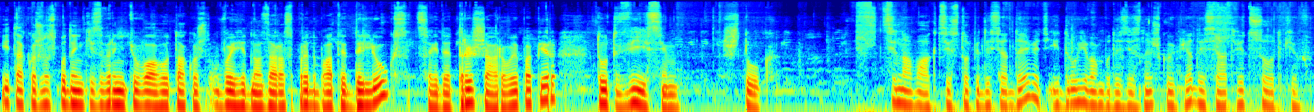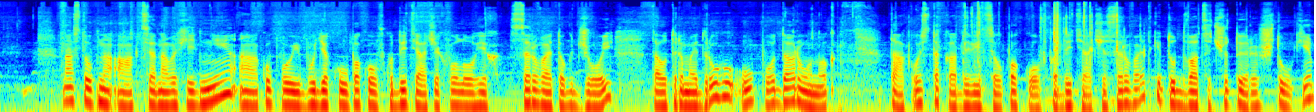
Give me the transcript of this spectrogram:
І також, господинки, зверніть увагу, також вигідно зараз придбати делюкс. Це йде тришаровий папір. Тут 8 штук Ціна в акції 159 і другий вам буде зі знижкою 50%. Наступна акція на вихідні. Купуй будь-яку упаковку дитячих вологих серветок Joy та отримай другу у подарунок. Так, ось така дивіться упаковка дитячі серветки. Тут 24 штуки.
